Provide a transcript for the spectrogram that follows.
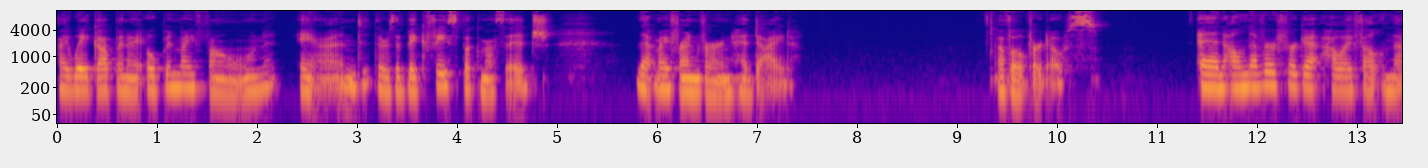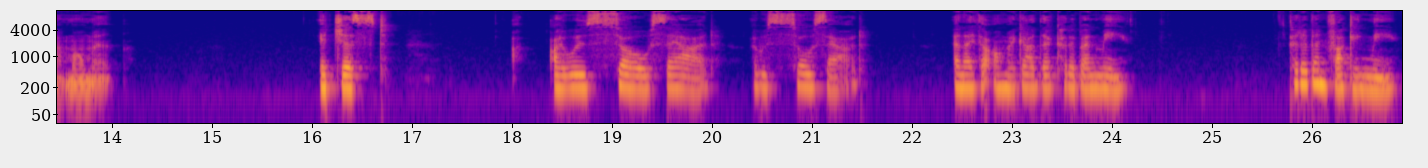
I wake up and I open my phone and there's a big Facebook message that my friend Vern had died of overdose. And I'll never forget how I felt in that moment. It just, I was so sad. I was so sad. And I thought, oh my God, that could have been me. Could have been fucking me.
